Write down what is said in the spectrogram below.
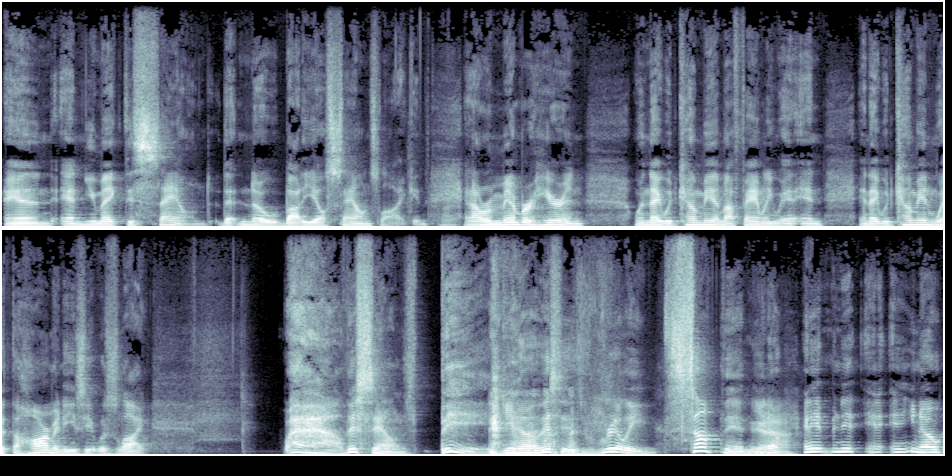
And and you make this sound that nobody else sounds like. And right. and I remember hearing when they would come in, my family and, and and they would come in with the harmonies. It was like, wow, this sounds big. You know, this is really something. You yeah. know, and it, and it and, you know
